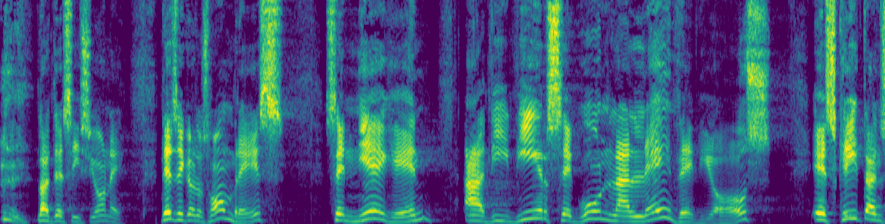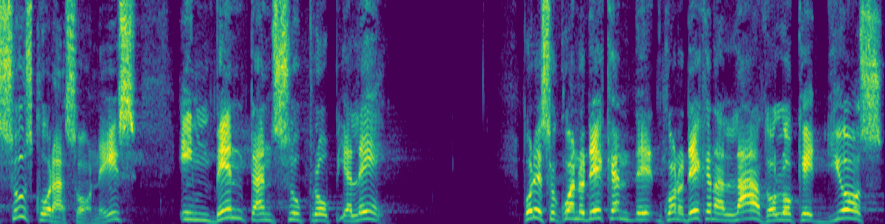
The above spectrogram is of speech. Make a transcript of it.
las decisiones. Desde que los hombres se nieguen a vivir según la ley de Dios, escrita en sus corazones, inventan su propia ley. Por eso cuando dejan, cuando dejan al lado lo que Dios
